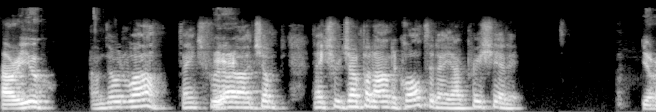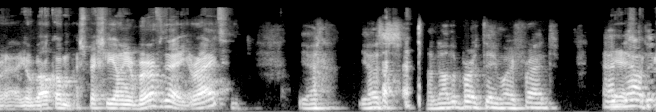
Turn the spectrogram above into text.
How are you? I'm doing well. Thanks for Yeah. uh, jump. Thanks for jumping on the call today. I appreciate it. You're uh, you're welcome, especially on your birthday, right? Yeah. Yes. Another birthday, my friend. And Yes, now that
